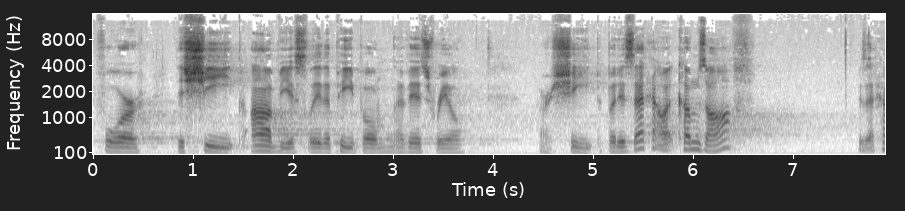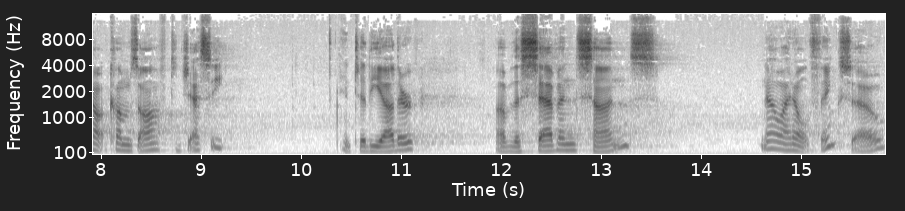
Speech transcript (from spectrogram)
for the sheep. Obviously, the people of Israel are sheep. But is that how it comes off? Is that how it comes off to Jesse and to the other of the seven sons? No, I don't think so.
